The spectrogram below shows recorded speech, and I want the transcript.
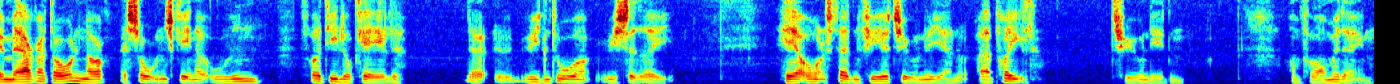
Bemærker dårligt nok, at solen skinner uden for de lokale øh, vinduer, vi sidder i. Her onsdag den 24. Januar, april 2019 om formiddagen.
